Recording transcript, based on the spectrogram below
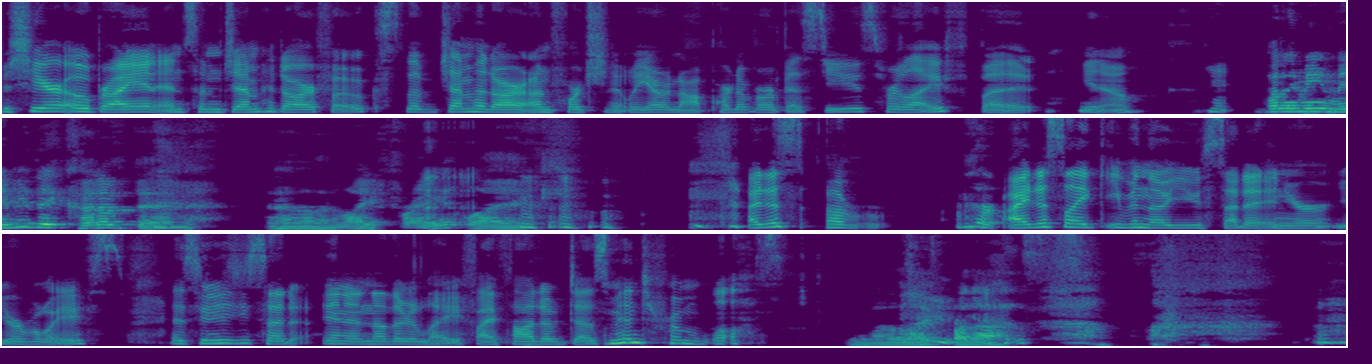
Bashir O'Brien and some Jem'Hadar folks. The Jem'Hadar, unfortunately, are not part of our besties for life, but you know. but i mean maybe they could have been in another life right like I just, uh, her, I just like even though you said it in your your voice, as soon as you said in another life, I thought of Desmond from Lost. another life brother Yes.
